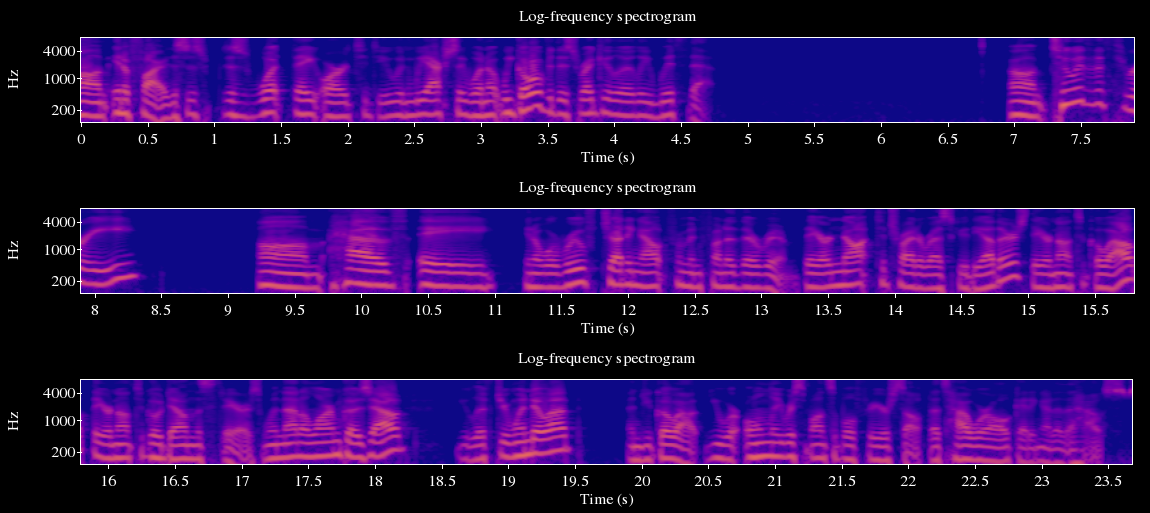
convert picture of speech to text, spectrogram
Um, in a fire, this is this is what they are to do, and we actually want to we go over this regularly with them. Um, two of the three um, have a you know a roof jutting out from in front of their room. They are not to try to rescue the others. They are not to go out. They are not to go down the stairs. When that alarm goes out, you lift your window up and you go out. You are only responsible for yourself. That's how we're all getting out of the house.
